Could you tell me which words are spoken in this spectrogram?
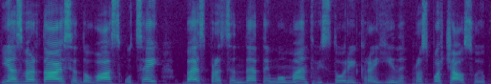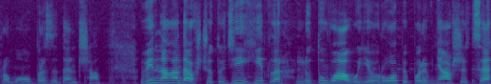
Я звертаюся до вас у цей безпрецедентний момент в історії країни. Розпочав свою промову президент США. Він нагадав, що тоді Гітлер лютував у Європі, порівнявши це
